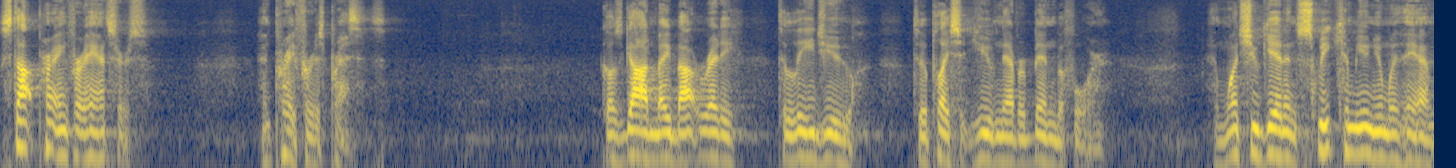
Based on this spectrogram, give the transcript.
stop praying for answers and pray for His presence. Because God may be about ready to lead you to a place that you've never been before. And once you get in sweet communion with Him,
